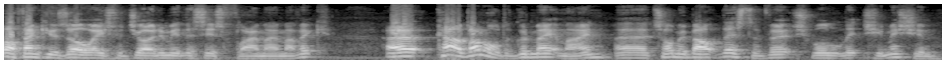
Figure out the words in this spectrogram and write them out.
Well, thank you as always for joining me. This is Fly My Mavic. Uh, Carl Donald, a good mate of mine, uh, told me about this, the virtual Litchi mission.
